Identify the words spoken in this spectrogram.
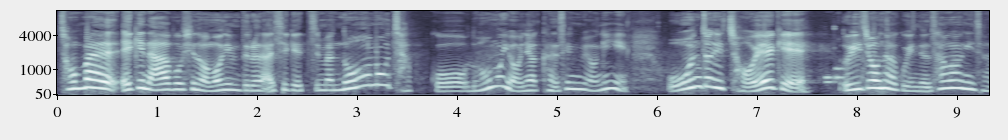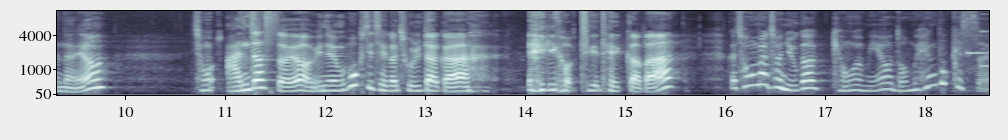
정말 아기 낳아보신 어머님들은 아시겠지만 너무 작고 너무 연약한 생명이 온전히 저에게 의존하고 있는 상황이잖아요. 저 앉았어요. 왜냐하면 혹시 제가 졸다가 아기가 어떻게 될까봐. 그러니까 정말 전 육아 경험이요. 너무 행복했어요.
